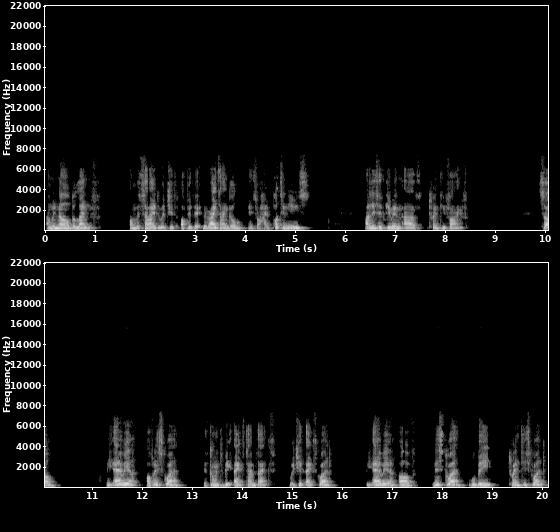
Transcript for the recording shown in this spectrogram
and we know the length on the side which is opposite the right angle is the hypotenuse and this is given as 25. So the area of this square is going to be x times x which is x squared. The area of this square will be 20 squared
